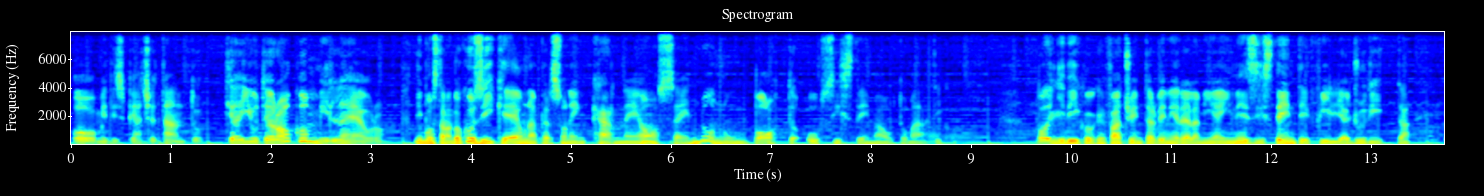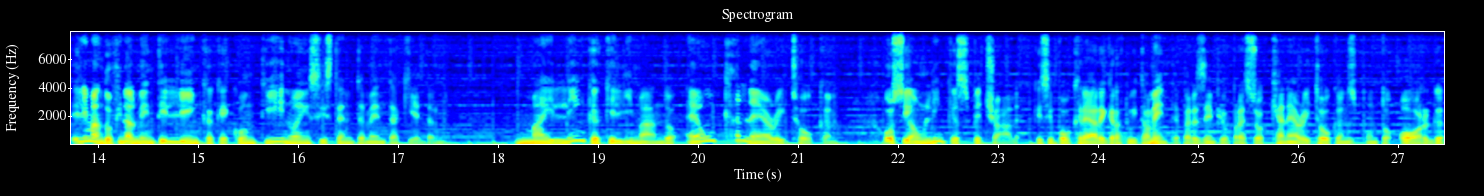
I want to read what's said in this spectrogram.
Oh, mi dispiace tanto, ti aiuterò con 1000 euro. Dimostrando così che è una persona in carne e ossa e non un bot o sistema automatico. Poi gli dico che faccio intervenire la mia inesistente figlia Giuditta e gli mando finalmente il link che continua insistentemente a chiedermi. Ma il link che gli mando è un Canary Token, ossia un link speciale che si può creare gratuitamente, per esempio presso canarytokens.org,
